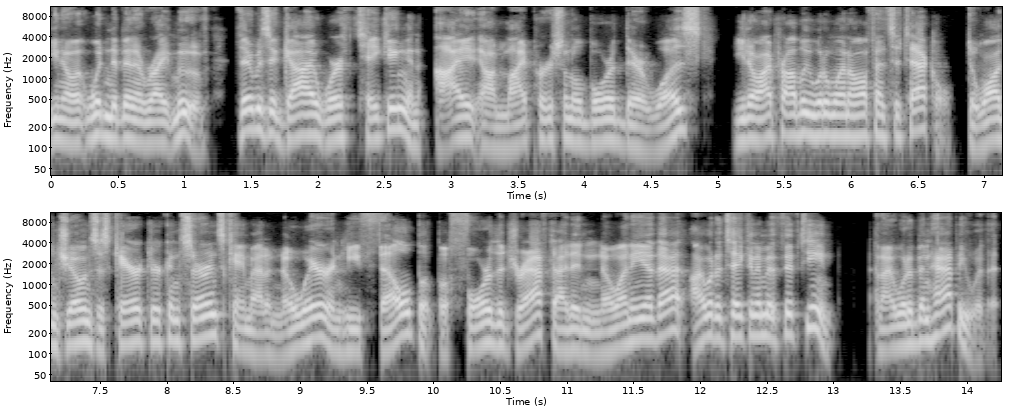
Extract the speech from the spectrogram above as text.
you know, it wouldn't have been a right move. There was a guy worth taking, and I, on my personal board, there was, you know, I probably would have went offensive tackle. Dawand Jones's character concerns came out of nowhere and he fell, but before the draft, I didn't know any of that. I would have taken him at 15 and I would have been happy with it.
